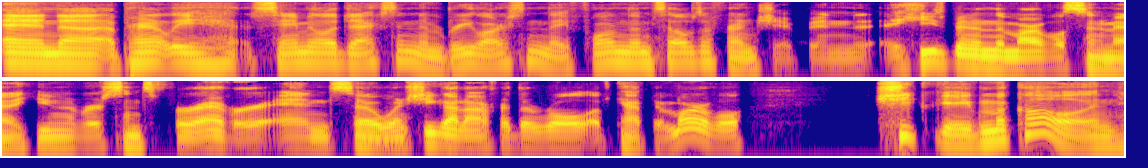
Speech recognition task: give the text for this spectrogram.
And uh, apparently Samuel L. Jackson and Brie Larson they formed themselves a friendship, and he's been in the Marvel Cinematic Universe since forever. And so when she got offered the role of Captain Marvel, she gave him a call, and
